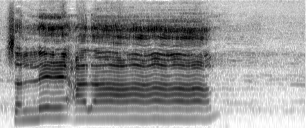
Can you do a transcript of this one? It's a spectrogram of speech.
সাল্লে আলাম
